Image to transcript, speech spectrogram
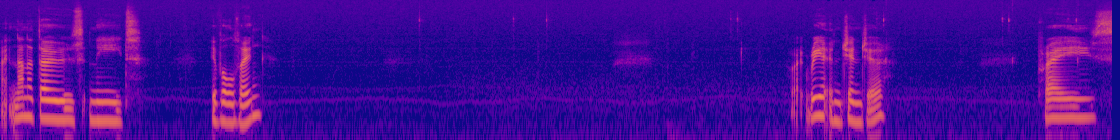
Right, none of those need evolving. Right, Rhea and Ginger. Praise.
